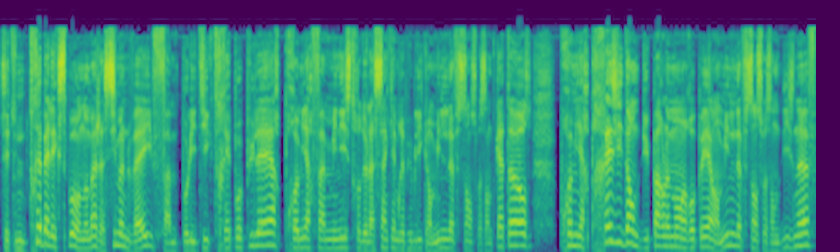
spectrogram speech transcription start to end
c'est une très belle expo en hommage à Simone Veil, femme politique très populaire, première femme ministre de la Ve République en 1974, première présidente du Parlement européen en 1979.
